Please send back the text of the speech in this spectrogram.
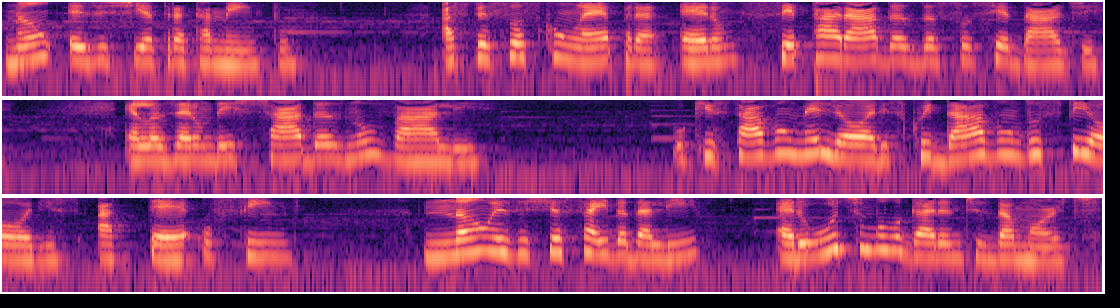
Não existia tratamento. As pessoas com lepra eram separadas da sociedade. Elas eram deixadas no vale. O que estavam melhores cuidavam dos piores até o fim. Não existia saída dali era o último lugar antes da morte.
